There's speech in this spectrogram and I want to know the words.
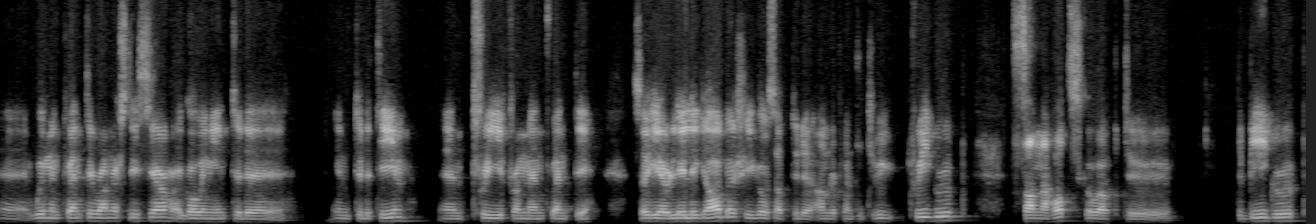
uh, women 20 runners this year are going into the into the team, and three from men 20. So here Lily Graber, she goes up to the under 23 group. Sanna Hotz go up to the B group,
